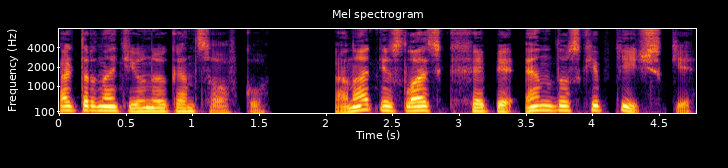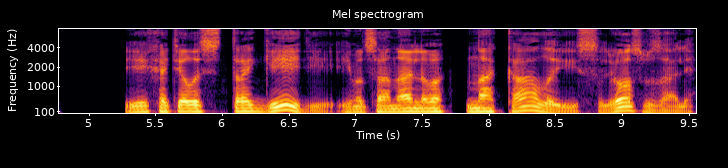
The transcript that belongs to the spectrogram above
альтернативную концовку. Она отнеслась к хэппи-энду скептически. Ей хотелось трагедии, эмоционального накала и слез в зале.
